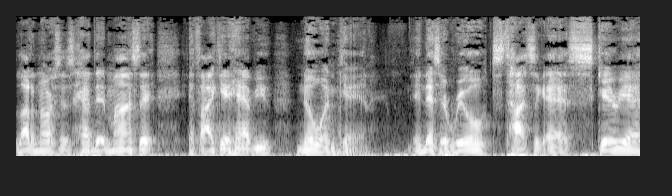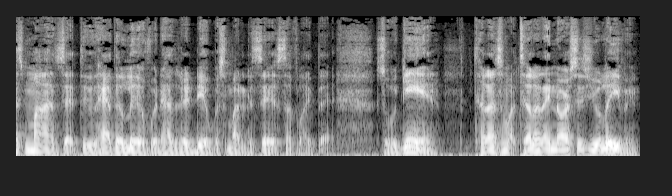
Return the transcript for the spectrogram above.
a lot of narcissists have that mindset. If I can't have you, no one can, and that's a real toxic ass, scary ass mindset to have to live with, have to deal with somebody that says stuff like that. So again, telling somebody, telling a narcissist you're leaving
